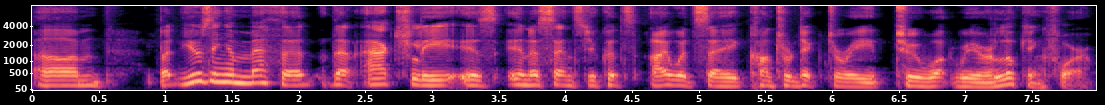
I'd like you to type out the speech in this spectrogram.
Um, but using a method that actually is, in a sense, you could, I would say, contradictory to what we are looking for.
